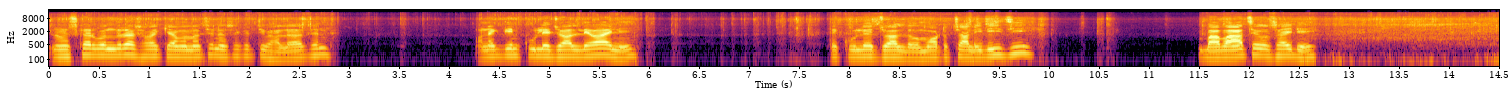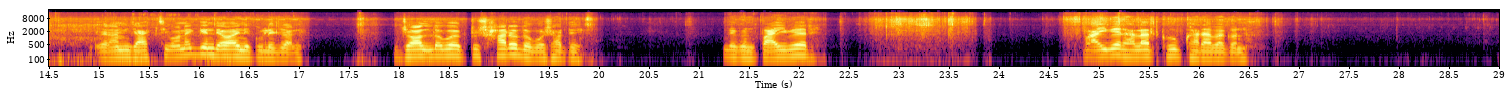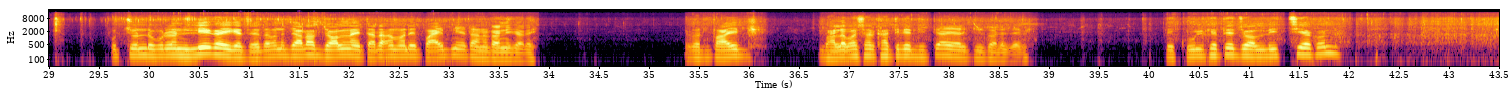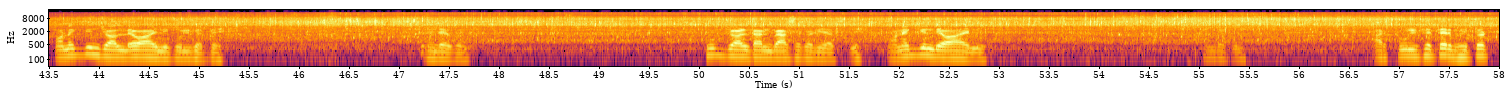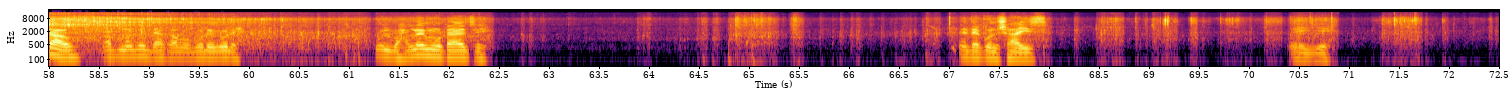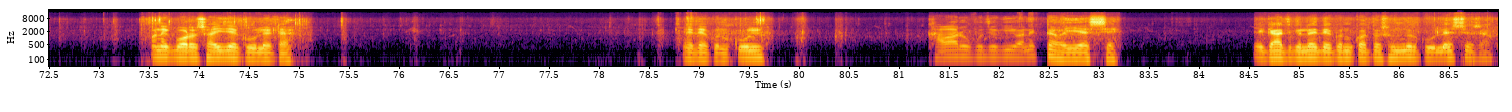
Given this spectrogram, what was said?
নমস্কার বন্ধুরা, সবাই কেমন আছেন? আশা করছি ভালো আছেন। অনেক দিন কুলে জল দেওয়া হয়নি। তাই কুলে জল দেবো, মোটর চালিয়ে দিয়েছি। বাবা আছে ও সাইডে। এবার আমি যাচ্ছি অনেক দিন দেওয়া হয়নি কুলে জল। জল দেবো, একটু সারও দেবো সাথে। দেখুন, পাইপের পাইপের হালাত খুব খারাপ এখন। প্রচণ্ড পরিমাণ লিক হয়ে গেছে। তার মানে যারা জল নাই তারা আমার এই পাইপ নিয়ে টানাটানি করে। এবার পাইপ ভালোবাসার খাতিরে দিতে হয় আর কি করা যাবে। এই কুল খেতে জল দিচ্ছি এখন। অনেক দিন জল দেওয়া হয়নি কুল খেতে দেখুন। খুব জল টানবে আশা করি আজকে। অনেক দিন দেওয়া হয়নি। দেখুন। আর কুল ক্ষেতের ভেতরটাও আপনাদের দেখাবো ঘুরে ঘুরে। কুল ভালোই মোটা আছে। এ দেখুন সাইজ এই যে। অনেক বড় সাইজের কুল এটা। এ দেখুন কুল খাওয়ার উপযোগী অনেকটা হয়ে আসছে। এই গাছগুলোয় দেখুন কত সুন্দর কুল এসছে সব।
